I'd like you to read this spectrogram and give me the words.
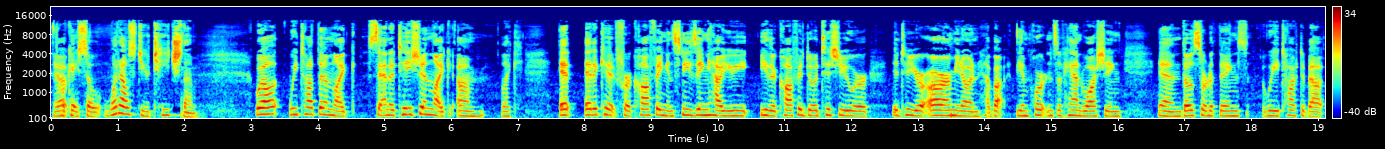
Yep. Okay, so what else do you teach them? Well, we taught them like sanitation, like um, like et- etiquette for coughing and sneezing, how you either cough into a tissue or into your arm, you know, and about the importance of hand washing and those sort of things. We talked about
